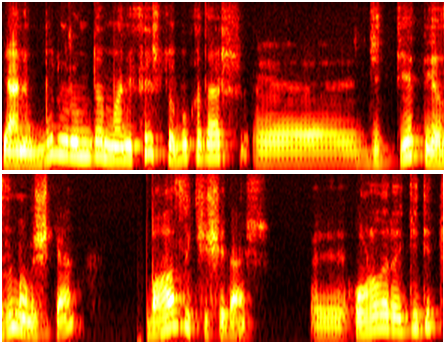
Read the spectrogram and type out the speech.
Yani bu durumda manifesto bu kadar e, ciddiyetle yazılmamışken bazı kişiler e, oralara gidip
